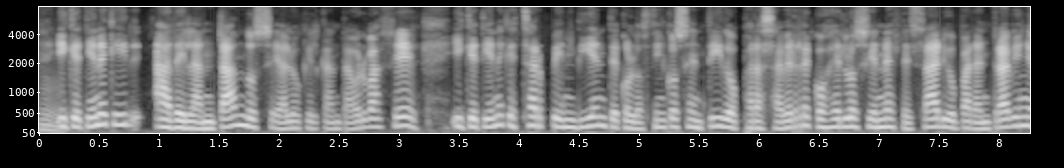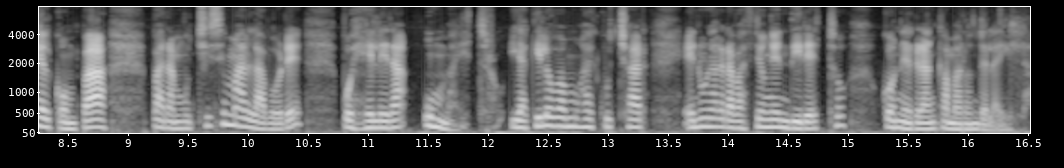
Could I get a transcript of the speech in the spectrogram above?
mm. y que tiene que ir adelantándose a lo que el cantador va a hacer, y que tiene que estar pendiente con los cinco sentidos para saber recogerlo si es necesario, para entrar bien el compás, para muchísimas labores pues él era un maestro. Y aquí lo vamos a escuchar en una grabación en directo con el Gran Camarón de la Isla.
